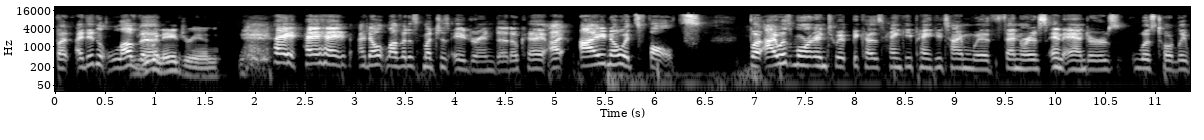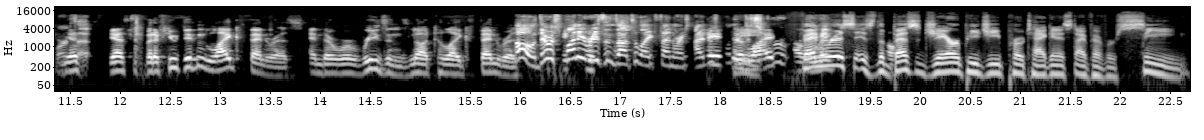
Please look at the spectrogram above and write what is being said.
but I didn't love you it. and Adrian. hey, hey, hey! I don't love it as much as Adrian did. Okay, I I know its faults, but I was more into it because hanky panky time with Fenris and Anders was totally worth yes, it. yes, but if you didn't like Fenris and there were reasons not to like Fenris, Oh, there was plenty of reasons not to like Fenris. I Hey, just wanted to life- screw- Oh, Fenris is the best JRPG protagonist I've ever seen.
